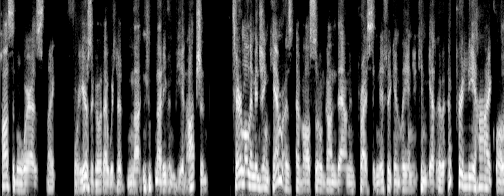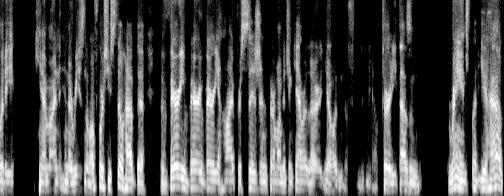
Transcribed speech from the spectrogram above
possible. Whereas like four years ago, that would not not even be an option. Thermal imaging cameras have also gone down in price significantly, and you can get a, a pretty high quality camera in, in, a reasonable. Of course, you still have the, the very, very, very high precision thermal imaging cameras that are you know in the you know, thirty thousand range, but you have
